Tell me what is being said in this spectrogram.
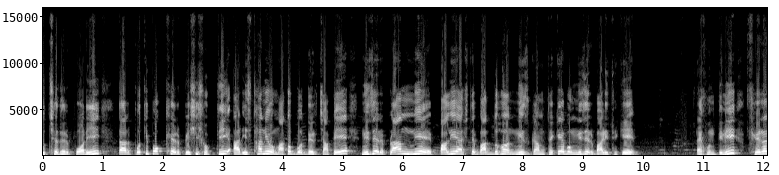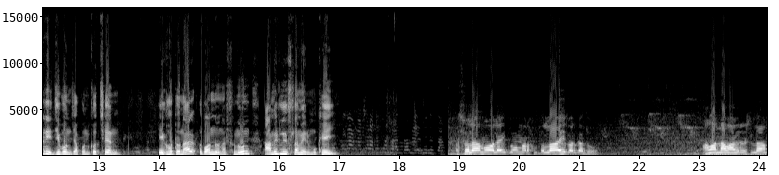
উচ্ছেদের পরই তার প্রতিপক্ষের পেশি শক্তি আর স্থানীয় মাতব্বরদের চাপে নিজের প্রাণ নিয়ে পালিয়ে আসতে বাধ্য হন নিজ গ্রাম থেকে এবং নিজের বাড়ি থেকে। এখন তিনি ফেরারি জীবনযাপন করছেন। এ ঘটনার বর্ণনা শুনুন আমিরুল ইসলামের মুখেই। আসসালামু আলাইকুম রহমতুল্লাহি বরকাত আমার নাম আমির ইসলাম।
